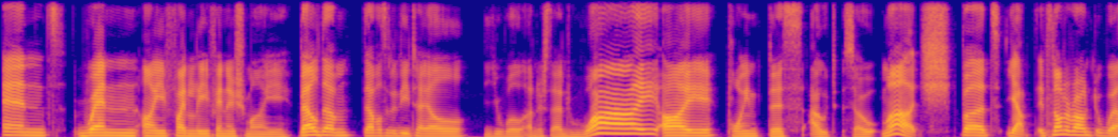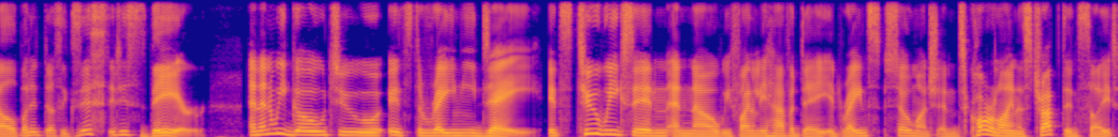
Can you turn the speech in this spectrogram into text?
And when I finally finish my Beldam, Devil's in the Detail, you will understand why I point this out so much. But yeah, it's not around the well, but it does exist, it is there. And then we go to it's the rainy day. It's two weeks in, and now we finally have a day. It rains so much, and Coraline is trapped inside.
